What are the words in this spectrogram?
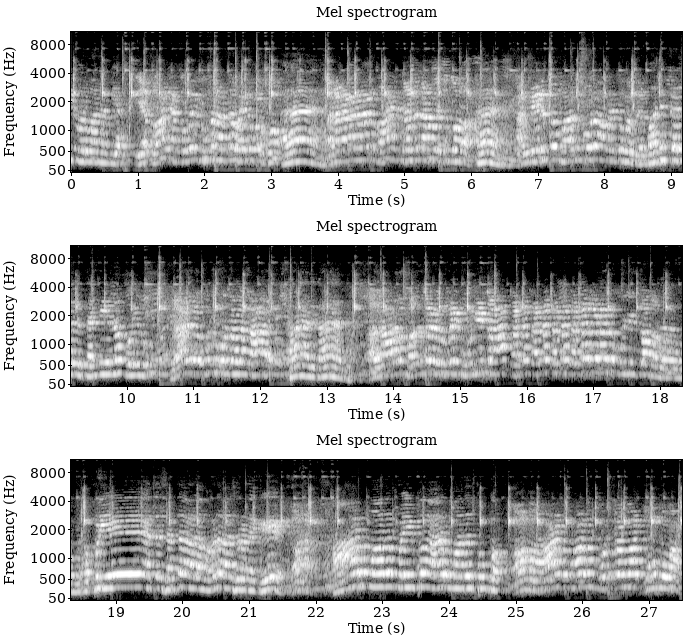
போய் முங்கிட்டு வருவான் ஐயா. அங்க இருக்க கூட அவன் எடுத்து மதுக்கடல் தண்ணி எல்லாம் போயிடும் காணாது காணாது அதனால மதுரை போய் முங்கிட்டான் கட்ட கட்ட கட்ட கட்ட கட்ட முங்கிட்டான் அப்படியே அந்த சண்டாள மகடாசுரனுக்கு ஆறு மாதம் மழிப்பு ஆறு மாதம் தூக்கம். அவன் ஆறு மாதம் மொத்தமா தூங்குவான்.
